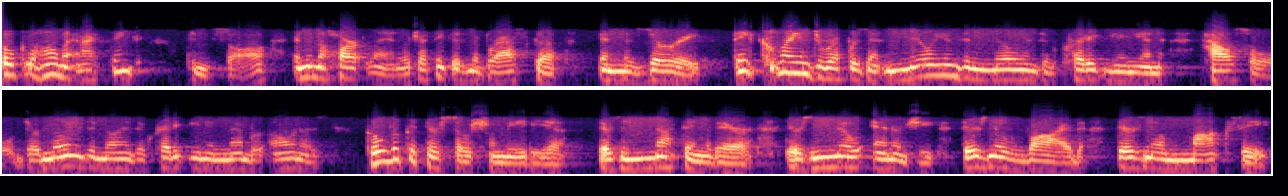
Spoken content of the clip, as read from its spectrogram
Oklahoma, and I think Arkansas, and then the Heartland, which I think is Nebraska and Missouri. They claim to represent millions and millions of credit union households or millions and millions of credit union member owners. Go look at their social media. There's nothing there. There's no energy. There's no vibe. There's no moxie.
